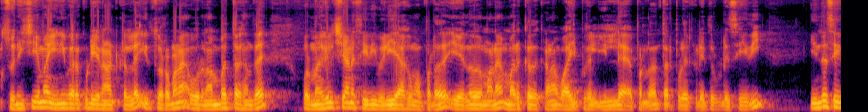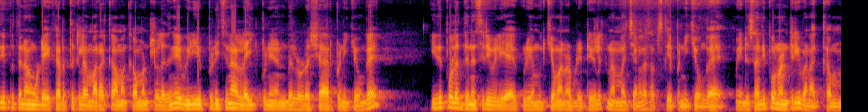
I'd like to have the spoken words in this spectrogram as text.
ஸோ நிச்சயமாக இனி வரக்கூடிய நாட்களில் இது தொடர்பான ஒரு நம்பத்தகுந்த ஒரு மகிழ்ச்சியான செய்தி வெளியாகும் அப்படின்றத எந்த விதமான மறுக்கிறதுக்கான வாய்ப்புகள் இல்லை அப்படின்றத தற்போது கிடைத்தக்கூடிய செய்தி. இந்த செய்தி பற்றின உங்களுடைய கருத்துக்களை மறக்காமல் கமெண்ட் எழுதுங்க. வீடியோ பிடிச்சினா லைக் பண்ணி நண்பர்களோட ஷேர் பண்ணிக்கோங்க. இது போல் தினசரி வெளியாகக்கூடிய முக்கியமான அப்டேட்டுகளுக்கு நம்ம சேனலை சப்ஸ்கிரைப் பண்ணிக்கோங்க. மீண்டும் சந்திப்போம். நன்றி. வணக்கம்.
